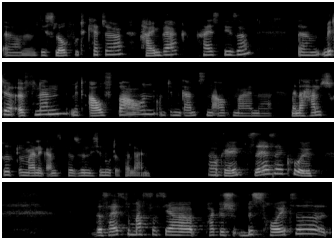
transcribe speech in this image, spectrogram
ähm, die Slow Food Kette, Heimwerk heißt diese, ähm, mit eröffnen, mit aufbauen und dem Ganzen auch meine, meine Handschrift und meine ganz persönliche Note verleihen. Okay, sehr, sehr cool. Das heißt, du machst das ja praktisch bis heute,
